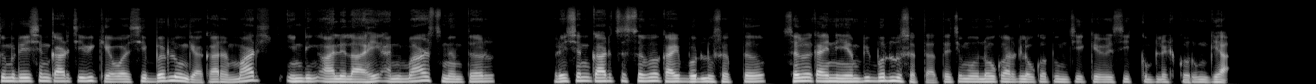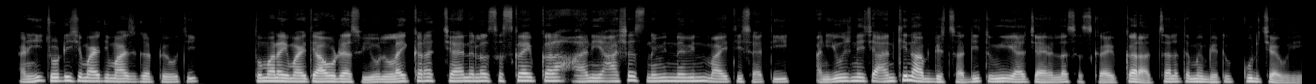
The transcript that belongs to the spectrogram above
तुम्ही रेशन कार्डची बी केवायसी बदलून घ्या. कारण मार्च एंडिंग आलेलं आहे आणि मार्च नंतर रेशन कार्डचं सगळं काही बदलू शकतं. सगळं काही नियम बी बदलू शकतात. त्याच्यामुळे लवकरात लवकर तुमची केवायसी कंप्लीट करून घ्या. आणि ही छोटीशी माहिती माझ्याकडे होती. तुम्हाला ही माहिती आवडल्यास व्हिडिओला लाईक करा चॅनलला सबस्क्राईब करा आणि अशाच नवीन नवीन माहितीसाठी आणि योजनेच्या आणखीन अपडेटसाठी तुम्ही या चॅनलला सबस्क्राईब करा. चला तर मग भेटू पुढच्या वेळी.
